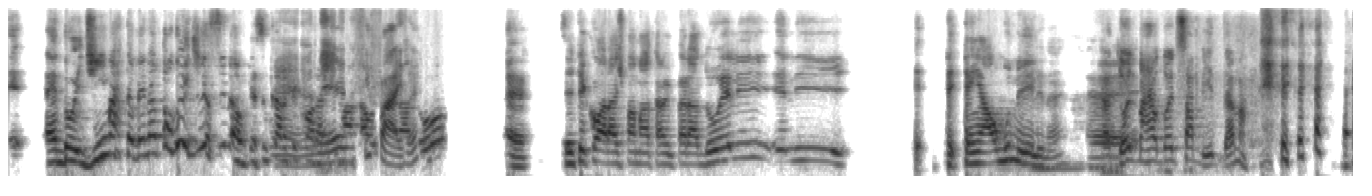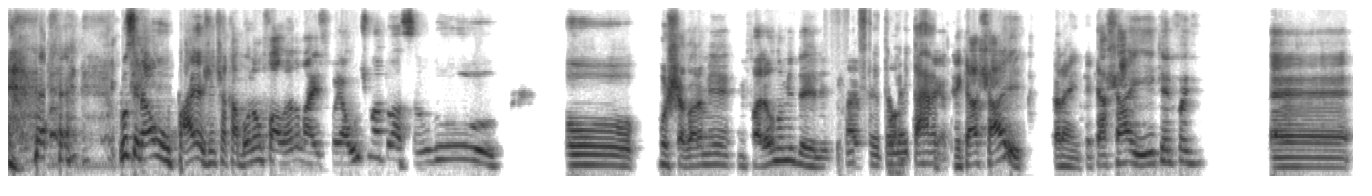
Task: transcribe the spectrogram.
é, é doidinho, mas também não é tão doidinho assim não, porque se o cara é, tem coragem de matar se o faz, né? é, ele tem coragem para matar o imperador, ele, ele tem algo nele, né? É, é doido, mas é o doido sabido, né, mano? Por sinal, o pai, a gente acabou não falando, mas foi a última atuação do, O. Poxa, agora me, me falhou o nome dele. Você também tava. Tem, tem que achar aí. Peraí, tem que achar aí que ele foi. É,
